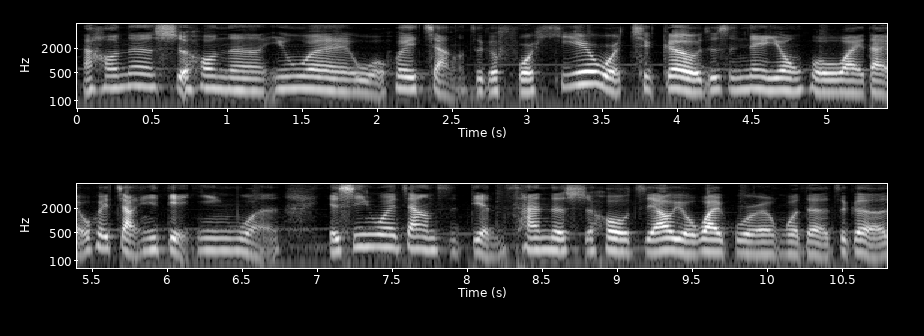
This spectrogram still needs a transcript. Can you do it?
然后那时候呢，因为我会讲这个 for here or to go，就是内用或外带，我会讲一点英文。也是因为这样子点餐的时候，只要有外国人，我的这个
